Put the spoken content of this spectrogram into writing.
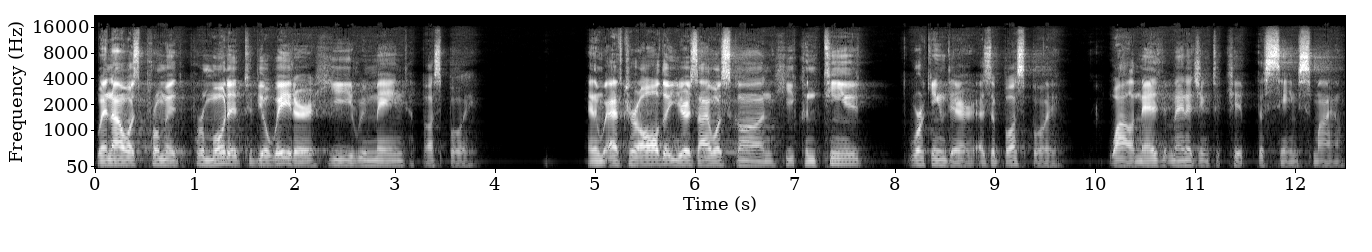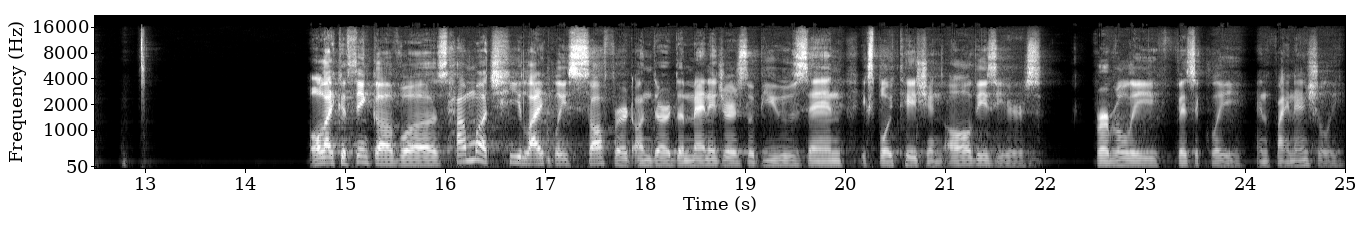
When I was promoted to be a waiter, he remained busboy. And after all the years I was gone, he continued working there as a busboy while managing to keep the same smile. All I could think of was how much he likely suffered under the manager's abuse and exploitation all these years, verbally, physically, and financially.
